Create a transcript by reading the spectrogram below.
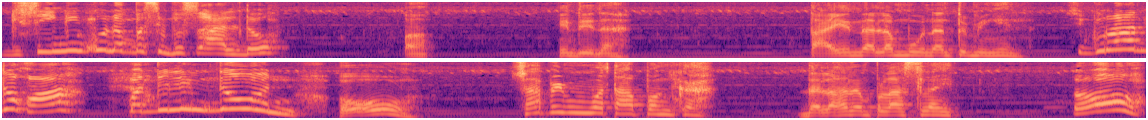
Gisingin ko na ba si Boss Aldo? Hindi na. Tayo na lang muna tumingin. Sigurado ka? Padilim dun. Oo. Sabi mo matapang ka. Dala ka ng flashlight. Oo.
